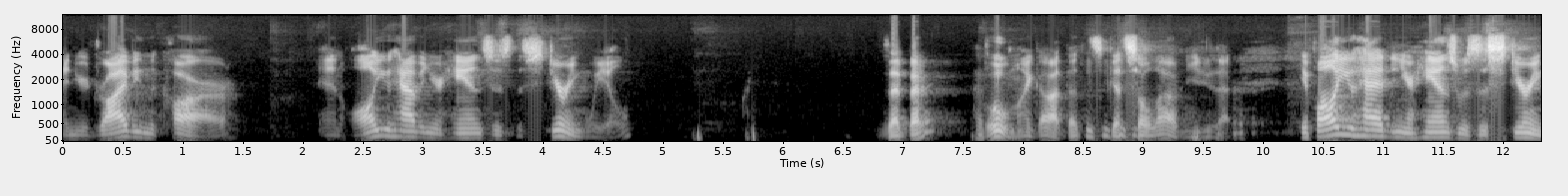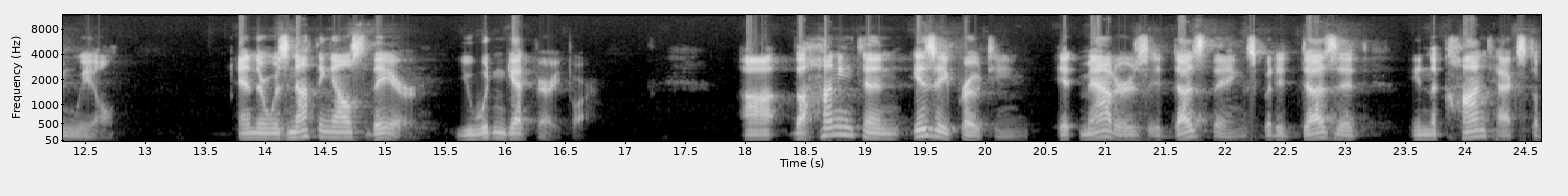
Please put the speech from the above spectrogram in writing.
and you're driving the car and all you have in your hands is the steering wheel. Is that better? Oh my God, that gets so loud when you do that. If all you had in your hands was the steering wheel and there was nothing else there, you wouldn't get very far. Uh, the huntingtin is a protein. It matters, it does things, but it does it in the context of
